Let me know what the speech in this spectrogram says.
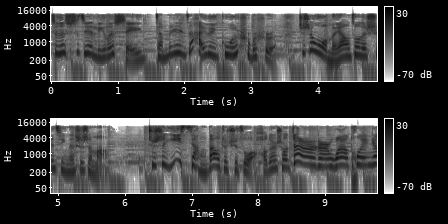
这个世界离了谁，咱们日子还得过，是不是？就是我们要做的事情呢是什么？就是一想到就去做。好多人说这儿这儿我有拖延症，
